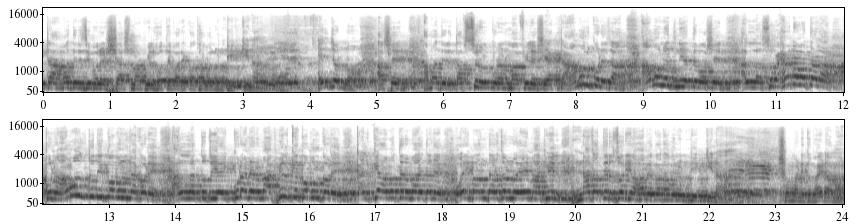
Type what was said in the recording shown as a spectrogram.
এটা আমাদের জীবনের শেষ মাহফিল হতে পারে, কথা বলুন ঠিক কিনা? এই জন্য আসেন, আমাদের তাফসিরুল কোরআন মাহফিলে এসে একটা আমল করে যান, আমলের নিয়েতে বসেন। আল্লাহ সুবহানাহু কোনো আমল যদি কবুল না করে, আল্লাহ তো যে এই কোরআনের মাহফিলকে কবুল করে, কাল কিয়ামতের ময়দানে ওই বান্দার জন্য এই মাহফিল নাজাতের জরিয়া হবে, কথা বলুন ঠিক কিনা? সম্মানিত ভাইরা আমার,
